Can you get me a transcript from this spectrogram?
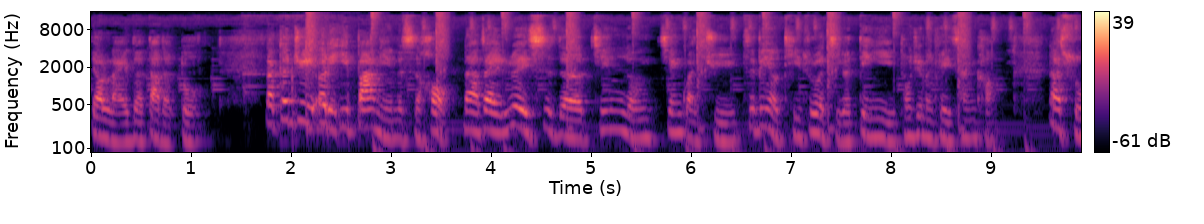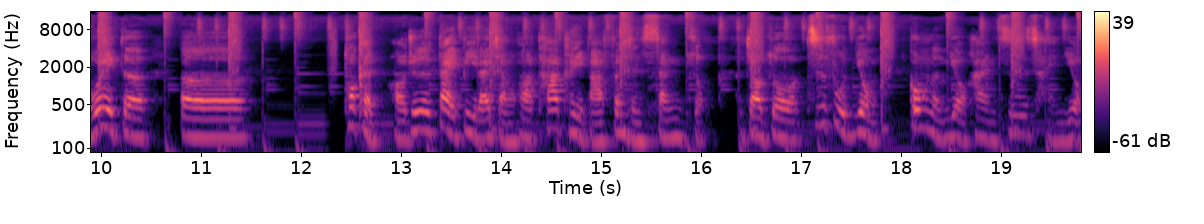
要来得大得多。那根据二零一八年的时候，那在瑞士的金融监管局这边有提出了几个定义，同学们可以参考。那所谓的呃 token 哦，就是代币来讲的话，它可以把它分成三种，叫做支付用、功能用和资产用。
